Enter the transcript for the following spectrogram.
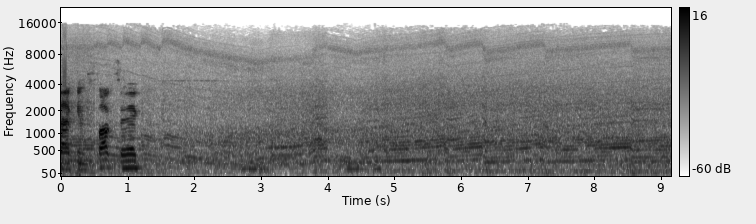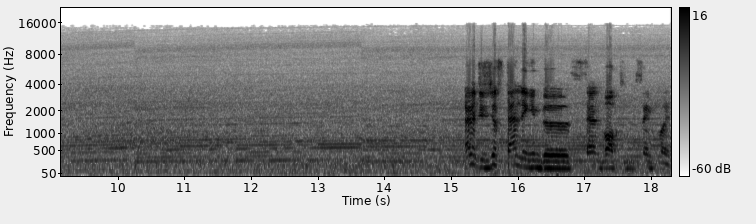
Already 10 seconds. Fuck sake. Savage is just standing in the sandbox in the same place.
